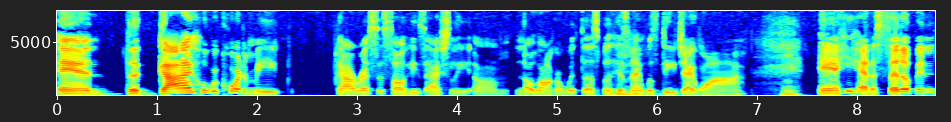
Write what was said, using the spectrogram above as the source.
and the guy who recorded me, God rest his soul, he's actually um no longer with us, but his name was DJ Wine. And he had a setup in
